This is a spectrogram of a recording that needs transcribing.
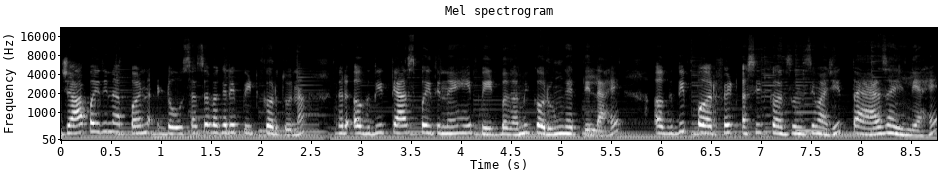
ज्या पद्धतीने आपण डोसाचं वगैरे पीठ करतो ना तर अगदी त्याच पद्धतीने हे पीठ बघा मी करून घेतलेलं आहे. अगदी परफेक्ट अशी कन्सिस्टन्सी माझी तयार झालेली आहे.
